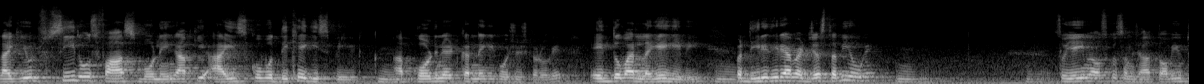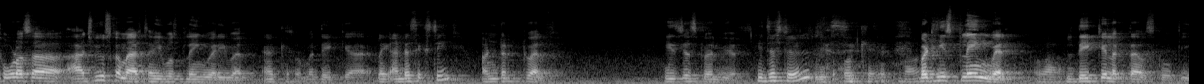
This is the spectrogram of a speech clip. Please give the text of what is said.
Like you see those fast bowling आपकी आईज को वो दिखेगी स्पीड आप कोऑर्डिनेट करने की कोशिश करोगे। एक दो बार लगेगी भी पर धीरे धीरे आप एडजस्ट तभी होगे। सो यही मैं उसको समझाता हूँ। अभी थोड़ा सा आज भी उसका मैच था he was playing very well so मैं देख के आया। Like under 16 under twelve he is just twelve years he just 12 okay. Wow. But he is playing well Wow. देख के लगता है उसको कि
